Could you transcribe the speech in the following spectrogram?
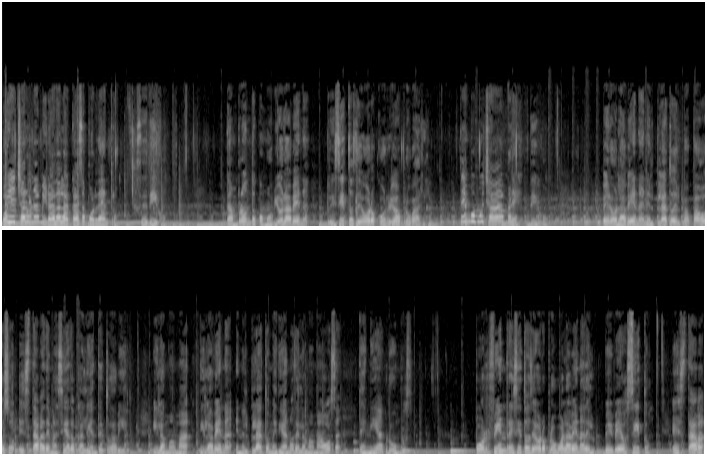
Voy a echar una mirada a la casa por dentro, se dijo. Tan pronto como vio la avena, Ricitos de Oro corrió a probarla. Tengo mucha hambre, dijo. Pero la avena en el plato del papá oso estaba demasiado caliente todavía, y la mamá y la avena en el plato mediano de la mamá osa tenía grumos. Por fin Ricitos de Oro probó la avena del bebé osito. Estaba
